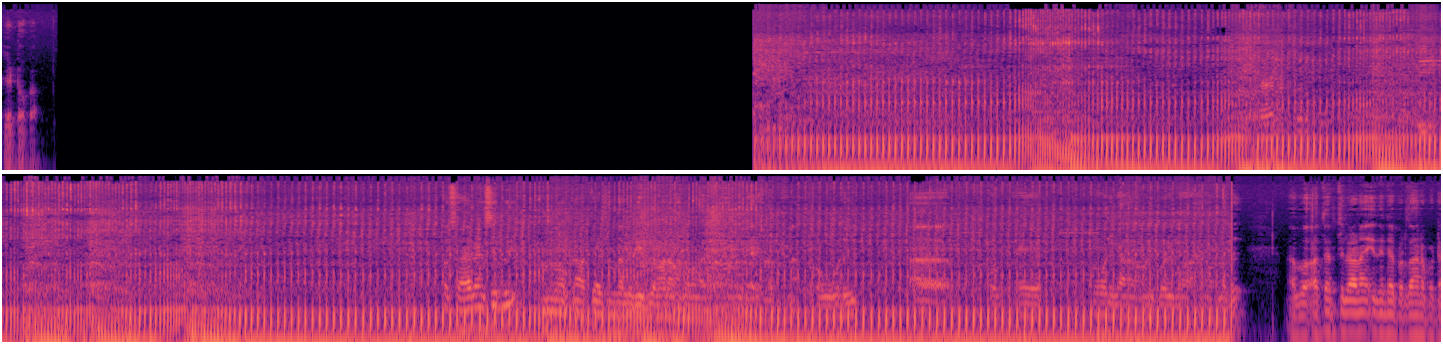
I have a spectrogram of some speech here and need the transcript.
കേട്ടോക്കാം. സൈലൻസർ നോക്കാൻ അത്യാവശ്യം നല്ല രീതിയിൽ മനോഹരമായ sound കാര്യങ്ങളൊക്കെയാണ് റോഡ് മോഡിലാണ് നമ്മളിപ്പോൾ ഈ വാഹനമുള്ളത് അപ്പോൾ അത്തരത്തിലാണ് ഇതിന്റെ പ്രധാനപ്പെട്ട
